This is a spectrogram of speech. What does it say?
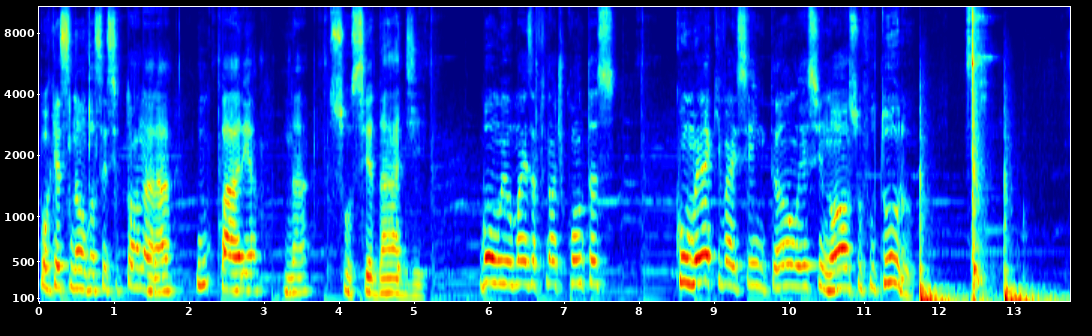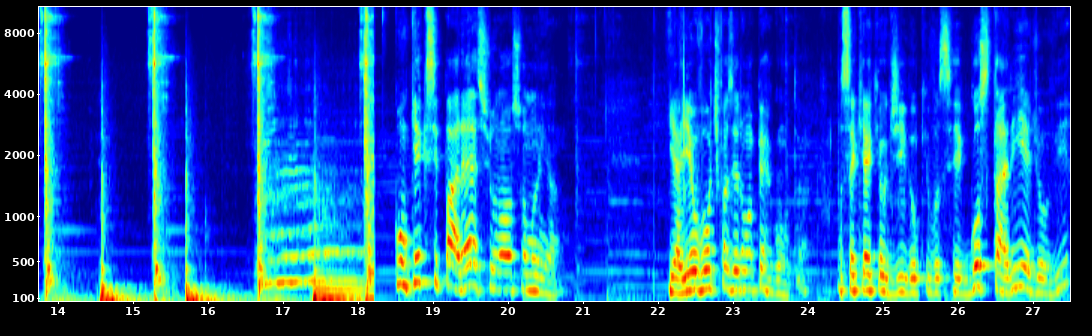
porque senão você se tornará um párea na sociedade. Bom, Will, mas afinal de contas, como é que vai ser então esse nosso futuro? Com o que, que se parece o nosso amanhã? E aí eu vou te fazer uma pergunta. Você quer que eu diga o que você gostaria de ouvir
